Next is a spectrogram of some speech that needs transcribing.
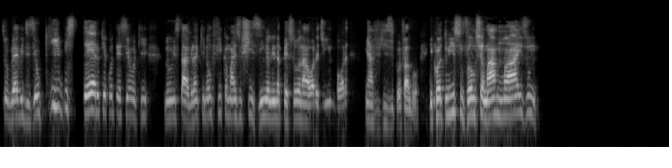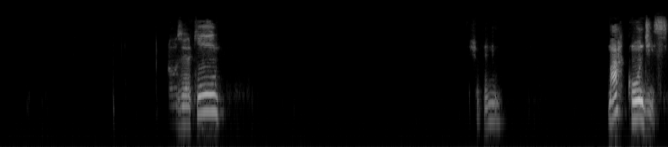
souber me dizer o que mistério que aconteceu aqui no Instagram, que não fica mais o xizinho ali na pessoa na hora de ir embora, me avise, por favor. Enquanto isso, vamos chamar mais um. Vamos ver aqui. Deixa eu ver. Marcondes.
